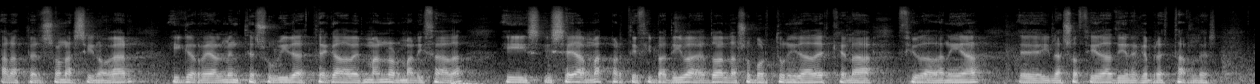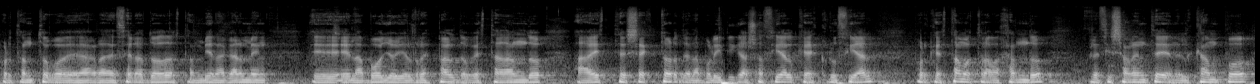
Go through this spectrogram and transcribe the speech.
a las personas sin hogar y que realmente su vida esté cada vez más normalizada y, sea más participativa de todas las oportunidades que la ciudadanía eh, y la sociedad tiene que prestarles. Por tanto, pues agradecer a todos, también a Carmen, eh, el apoyo y el respaldo que está dando a este sector de la política social que es crucial porque estamos trabajando precisamente en el campo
